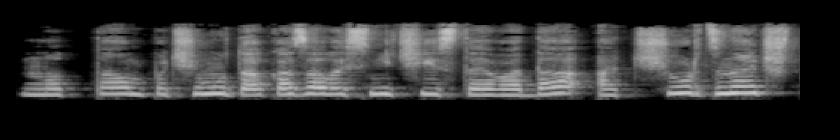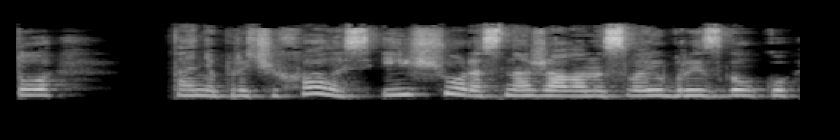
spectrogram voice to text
но там почему-то оказалась не чистая вода, а черт знает что — Таня прочихалась и еще раз нажала на свою брызгалку.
